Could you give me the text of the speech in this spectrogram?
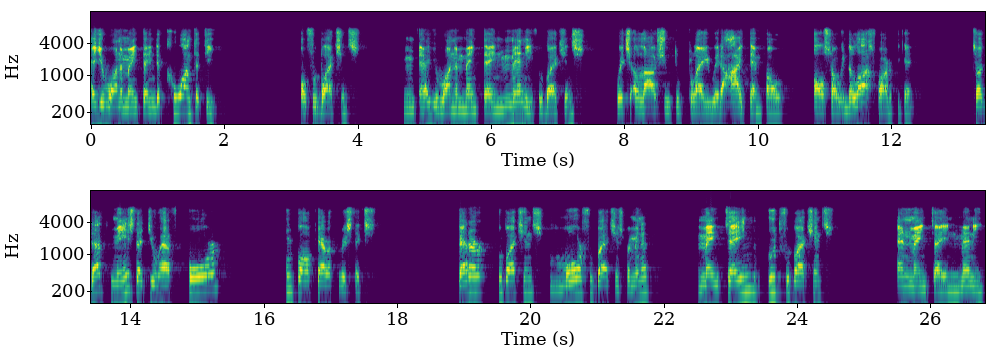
And you want to maintain the quantity of football actions. Mm, eh, you want to maintain many football actions, which allows you to play with a high tempo also in the last part of the game. So that means that you have four football characteristics better football actions, more football actions per minute, maintain good football actions, and maintain many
